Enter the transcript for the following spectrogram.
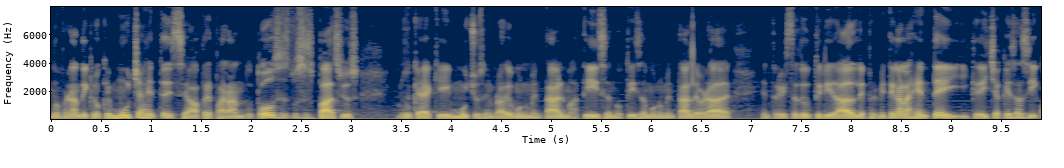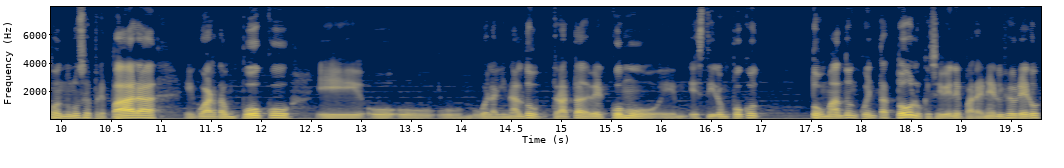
don Fernando, y creo que mucha gente se va preparando. Todos estos espacios incluso que hay aquí muchos en Radio Monumental, Matices, Noticias Monumental, de verdad, entrevistas de utilidad, le permiten a la gente, y, que dicha que es así, cuando uno se prepara, eh, guarda un poco, eh, o, el aguinaldo trata de ver cómo eh, estira un poco tomando en cuenta todo lo que se viene para enero y febrero,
